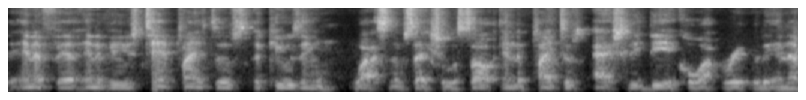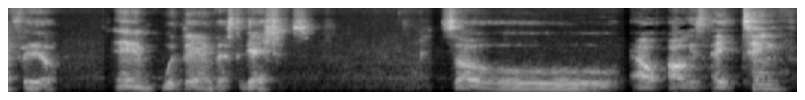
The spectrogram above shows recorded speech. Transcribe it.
the NFL interviews 10 plaintiffs accusing Watson of sexual assault, and the plaintiffs actually did cooperate with the NFL and with their investigations. So, August 18th,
